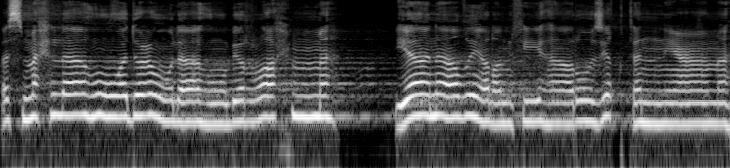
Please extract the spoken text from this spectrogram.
فاسمح له وادعو له بالرحمة. يا ناظرا فيها رزقت النعمة.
